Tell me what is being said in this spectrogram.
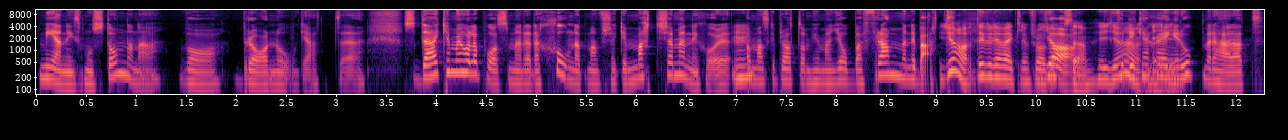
meningsmotståndarna vara bra nog att... Eh, så där kan man hålla på som en redaktion, att man försöker matcha människor. Mm. Om man ska prata om hur man jobbar fram en debatt. Ja, det vill jag verkligen fråga också. Hur gör för det kanske ni? hänger ihop med det här att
